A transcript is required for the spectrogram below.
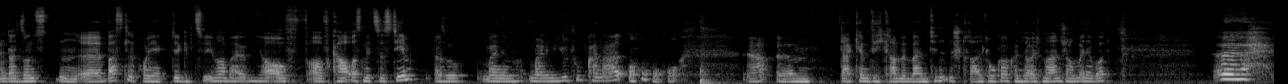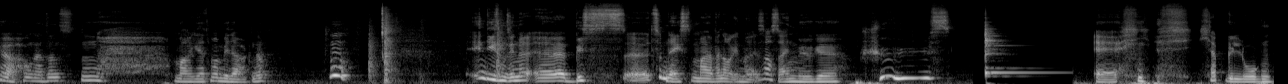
und ansonsten äh, Bastelprojekte gibt es wie immer bei mir auf, auf Chaos mit System, also meinem, meinem YouTube-Kanal. Oh, oh, oh. Ja, ähm, da kämpfe ich gerade mit meinem Tintenstrahldrucker, könnt ihr euch mal anschauen, wenn ihr wollt. Äh, ja, und ansonsten mache ich jetzt mal Mittag, ne? Hm. In diesem Sinne, äh, bis äh, zum nächsten Mal, wann auch immer es auch sein möge. Tschüss. Äh, ich habe gelogen.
